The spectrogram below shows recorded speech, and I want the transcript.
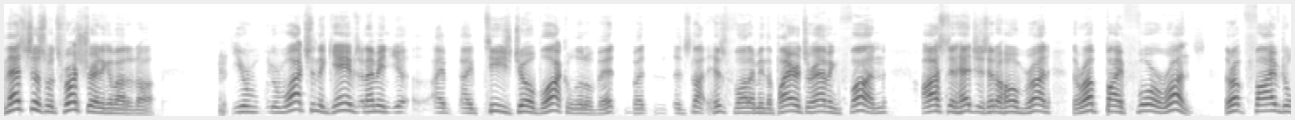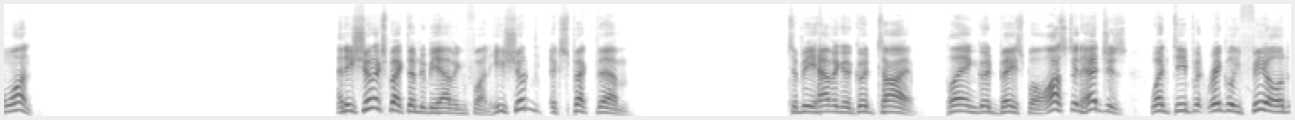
And that's just what's frustrating about it all. You're you're watching the games, and I mean, you, I I teased Joe Block a little bit, but it's not his fault. I mean, the Pirates are having fun. Austin Hedges hit a home run. They're up by four runs. They're up five to one. And he should expect them to be having fun. He should expect them to be having a good time, playing good baseball. Austin Hedges went deep at Wrigley Field,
